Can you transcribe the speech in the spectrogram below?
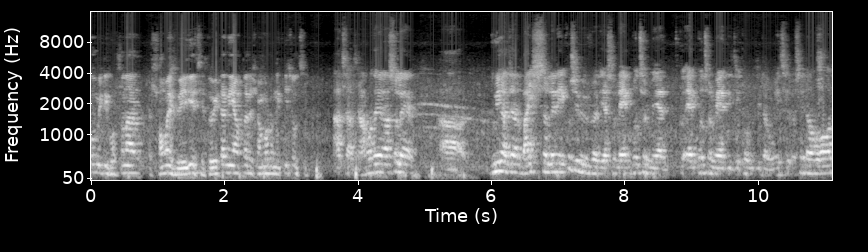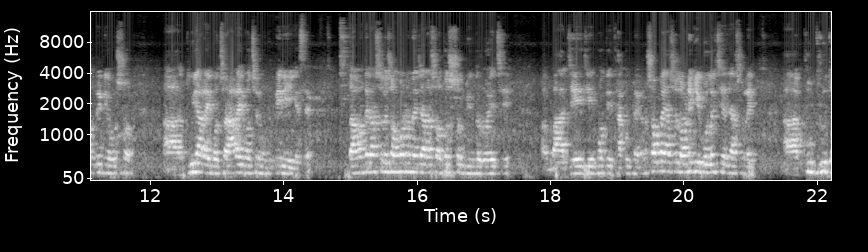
কমিটি ঘোষণার সময় হয়ে গিয়েছে তো এটা নিয়ে আপনাদের সংগঠনে কি চলছে? আচ্ছা আচ্ছা আমাদের আসলে দুই হাজার বাইশ সালের একুশে ফেব্রুয়ারি আসলে এক বছর মেয়াদ এক বছর মেয়াদি যে কমিটিটা হয়েছিল সেটা অলরেডি অবশ্য দুই আড়াই বছর আড়াই বছরের মতো পেরিয়ে গেছে। তো আমাদের আসলে সংগঠনে যারা সদস্য বৃন্দ রয়েছে বা যে যে পদে থাকুক না কেন সবাই আসলে অনেকেই বলেছে যে আসলে খুব দ্রুত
